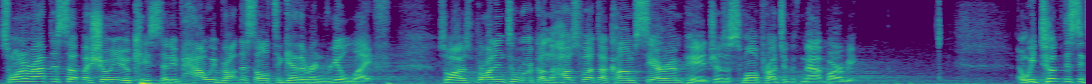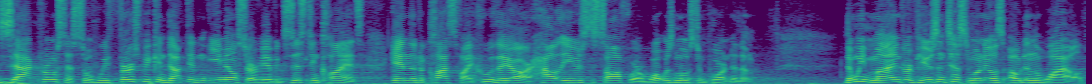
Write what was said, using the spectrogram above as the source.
So I want to wrap this up by showing you a case study of how we brought this all together in real life. So I was brought in to work on the HubSpot.com CRM page as a small project with Matt Barby. And we took this exact process. So we first we conducted an email survey of existing clients, getting them to classify who they are, how they use the software, what was most important to them. Then we mined reviews and testimonials out in the wild.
